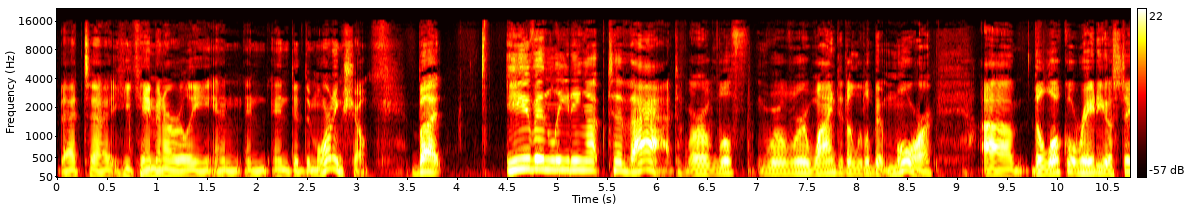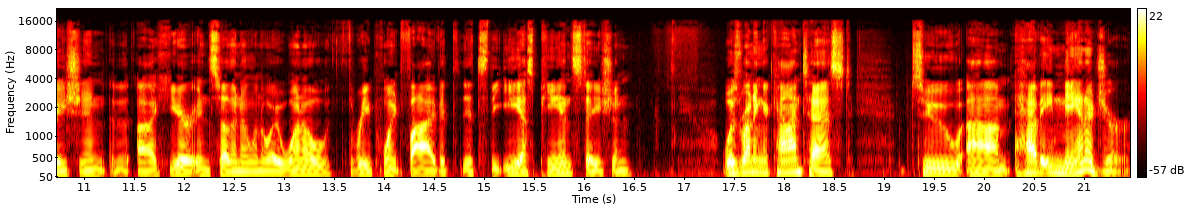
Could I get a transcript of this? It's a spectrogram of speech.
that uh, he came in early and and and did the morning show. But even leading up to that, or we'll we'll rewind it a little bit more. Um, the local radio station uh, here in Southern Illinois, 103.5, it, it's the ESPN station, was running a contest to um, have a manager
